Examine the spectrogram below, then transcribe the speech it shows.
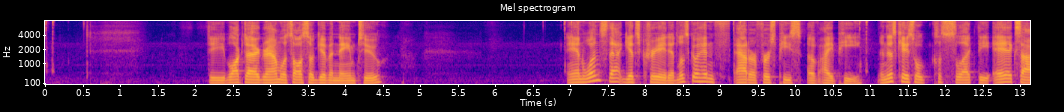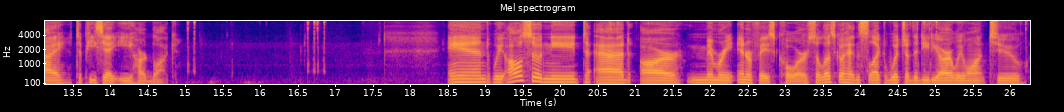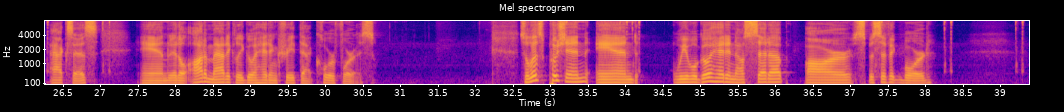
The block diagram, let's also give a name to. And once that gets created, let's go ahead and add our first piece of IP. In this case, we'll select the AXI to PCIe hard block. And we also need to add our memory interface core. So let's go ahead and select which of the DDR we want to access. And it'll automatically go ahead and create that core for us. So let's push in and we will go ahead and now set up our specific board.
